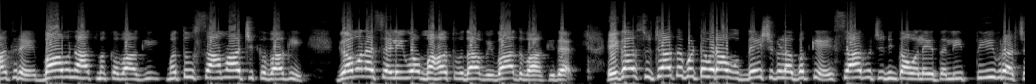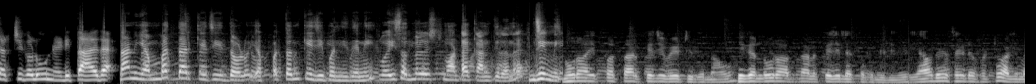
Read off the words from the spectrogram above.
ಆದರೆ ಭಾವನಾತ್ಮಕವಾಗಿ ಮತ್ತು ಸಾಮಾಜಿಕವಾಗಿ ಗಮನ ಸೆಳೆಯುವ ಮಹತ್ವದ ವಿವಾದವಾಗಿದೆ. ಈಗ ಸುಜಾತ ಭಟ್ ಉದ್ದೇಶಗಳ ಬಗ್ಗೆ ಸಾರ್ವಜನಿಕ ವಲಯದಲ್ಲಿ ತೀವ್ರ ಚರ್ಚೆಗಳು ನಡೀತಾ ಇದೆ. ನಾನು ಎಂಬತ್ತಾರು ಕೆಜಿ ಇದ್ದವಳು ಎಪ್ಪತ್ತೊಂದು ಕೆಜಿ ಬಂದಿದ್ದೀನಿ. ವಯಸ್ಸಾದ್ಮೇಲೆ ಸ್ಮಾರ್ಟ್ ಆಗಿ ಕಾಣ್ತೀರ ಅಂದ್ರೆ ಜಿನ್ನಿ. ನೂರ ಇಪ್ಪತ್ತಾರು ಕೆಜಿ ವೇಟ್ ಇದ್ದು ನಾವು. ಈಗ ನೂರ ಹದಿನಾಲ್ಕು ಕೆಜಿ ಲೆಕ್ಕ ಬಂದಿದ್ದೀವಿ. ಯಾವುದೇ ಸೈಡ್ ಎಫೆಕ್ಟ್ ಆಗಿಲ್ಲ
